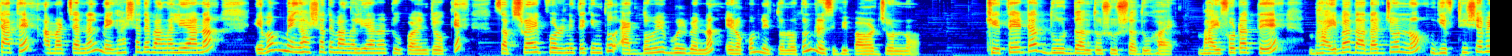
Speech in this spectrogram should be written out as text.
সাথে আমার চ্যানেল মেঘার সাথে বাঙালিয়ানা এবং মেঘার সাথে বাঙালিয়ানা টু পয়েন্ট ওকে সাবস্ক্রাইব করে নিতে কিন্তু একদমই ভুলবেন না এরকম নিত্য নতুন রেসিপি পাওয়ার জন্য। খেতে এটা দুর্দান্ত সুস্বাদু হয়। ভাইফোঁটাতে ভাই বা দাদার জন্য গিফট হিসেবে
